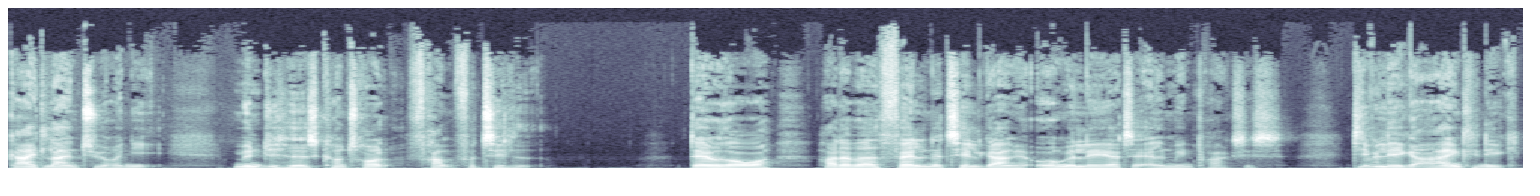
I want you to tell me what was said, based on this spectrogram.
guideline-tyranni, myndighedskontrol frem for tillid. Derudover har der været faldende tilgang af unge læger til almen praksis. De vil ikke egen klinik,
